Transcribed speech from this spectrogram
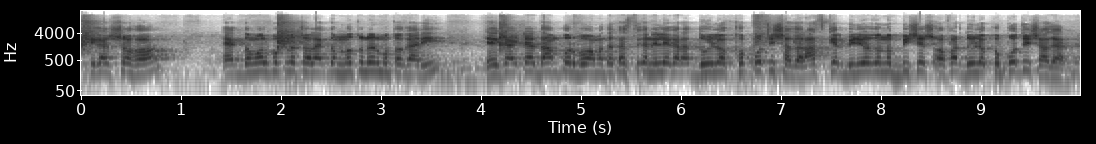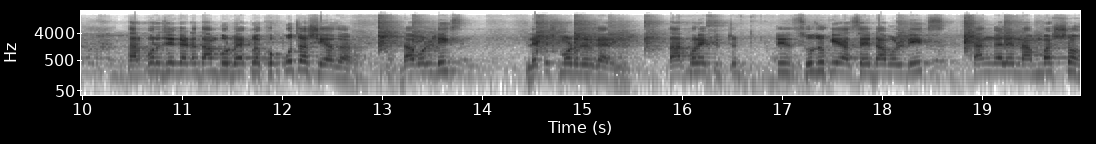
স্টিকার সহ একদম অল্প কিলো চলা একদম নতুনের মতো গাড়ি। এই গাড়িটার দাম পড়ব আমাদের কাছ থেকে নিলে গাড়া দুই লক্ষ পঁচিশ হাজার। আজকের ভিডিওর জন্য বিশেষ অফার দুই লক্ষ পঁচিশ হাজার। তারপরে যে গাড়িটার দাম পড়বে এক লক্ষ পঁচাশি হাজার। ডাবল ডিস্ক লেটেস্ট মডেলের গাড়ি। তারপরে একটি সুজুকি আছে ডাবল ডিস্ক, টাঙ্গাইলের নাম্বার সহ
